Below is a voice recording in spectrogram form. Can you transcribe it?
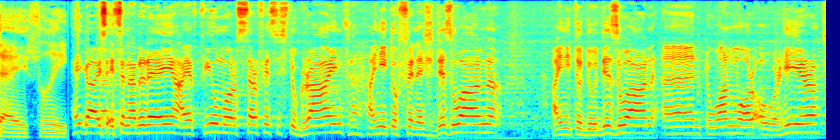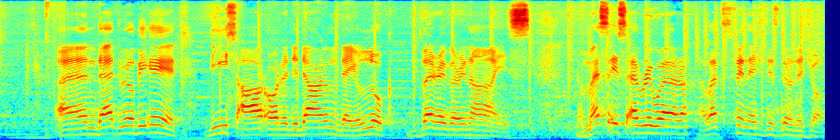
Day 3. Hey guys, it's another day. I have few more surfaces to grind. I need to finish this one. I need to do this one and one more over here. And that will be it. These are already done. They look very, very nice. The mess is everywhere. Let's finish this dirty job.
